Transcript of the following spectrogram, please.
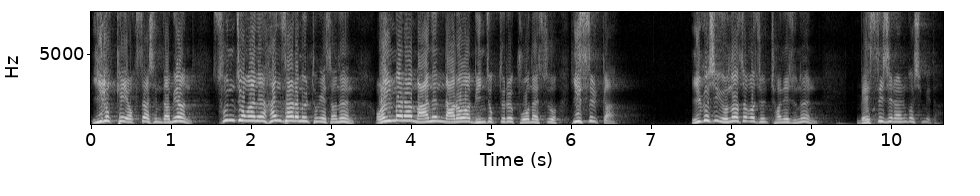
이렇게 역사하신다면 순종하는 한 사람을 통해서는 얼마나 많은 나라와 민족들을 구원할 수 있을까? 이것이 요나서가 전해주는 메시지라는 것입니다.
